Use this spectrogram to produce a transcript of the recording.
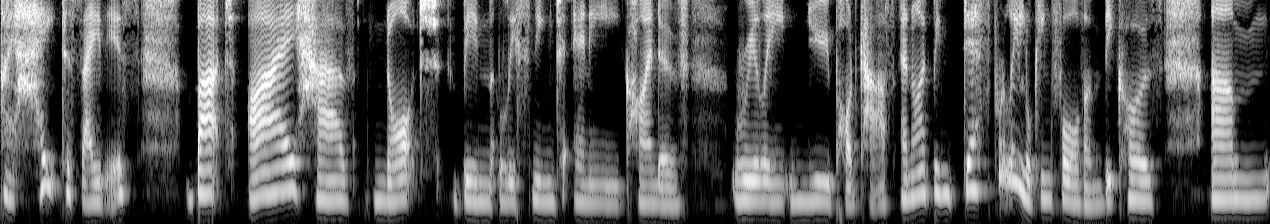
I hate to say this, but I have not been listening to any kind of really new podcasts, and I've been desperately looking for them because um,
